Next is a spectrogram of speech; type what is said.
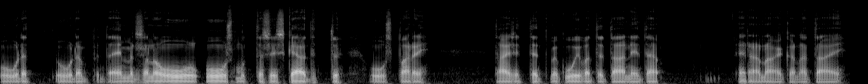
uudet, uuden, tai en mä sano uu, uusi, mutta siis käytetty uusi pari. Tai sitten, että me kuivatetaan niitä erän aikana tai –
